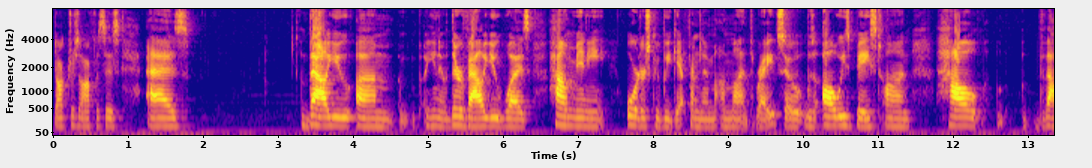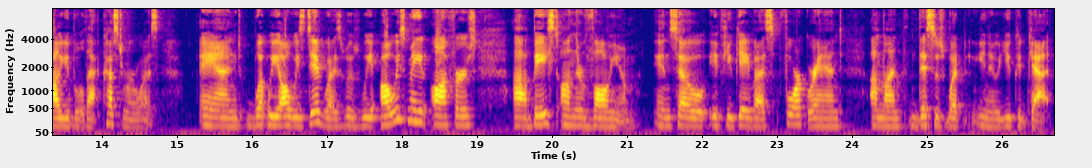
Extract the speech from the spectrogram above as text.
doctors' offices as value um, you know their value was how many orders could we get from them a month right so it was always based on how valuable that customer was and what we always did was was we always made offers uh, based on their volume and so if you gave us four grand a month, this is what you know you could get.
